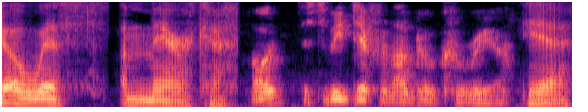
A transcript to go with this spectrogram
go with America. oh, just to be different, I'll go Korea. Yeah.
